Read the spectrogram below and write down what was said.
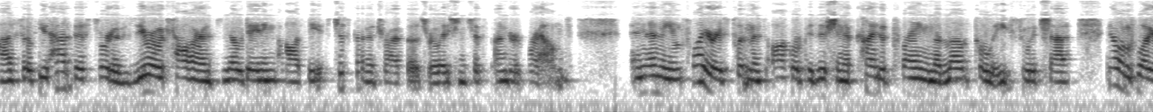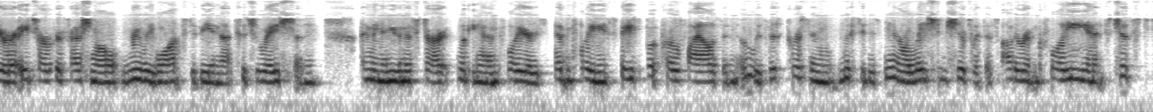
Uh, so if you have this sort of zero tolerance, no dating policy, it's just going to drive those relationships underground. And then the employer is put in this awkward position of kind of playing the love police, which uh, no employer or HR professional really wants to be in that situation. I mean, are you're going to start looking at employers, employees' Facebook profiles, and oh, is this person listed as in a relationship with this other employee? And it's just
